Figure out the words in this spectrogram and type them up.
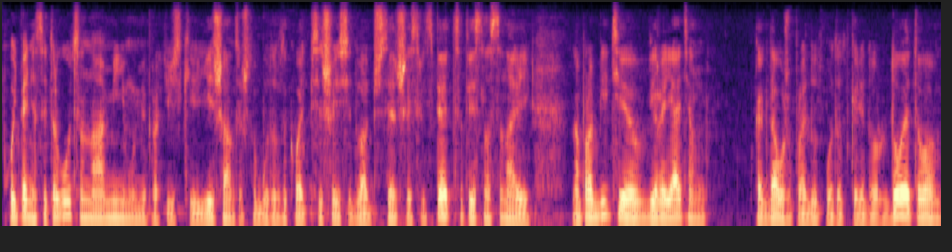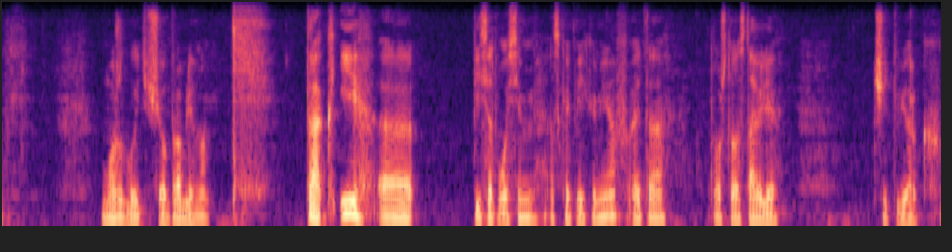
хоть пятница и торгуется на минимуме практически, есть шансы, что будут атаковать 56.2, 56.35. Соответственно, сценарий на пробитие вероятен, когда уже пройдут вот этот коридор. До этого может быть еще проблемно. Так, и э, 58 с копейками. Это то, что оставили четверг.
